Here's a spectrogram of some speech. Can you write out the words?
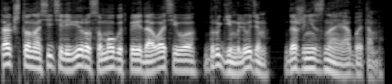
так что носители вируса могут передавать его другим людям, даже не зная об этом.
